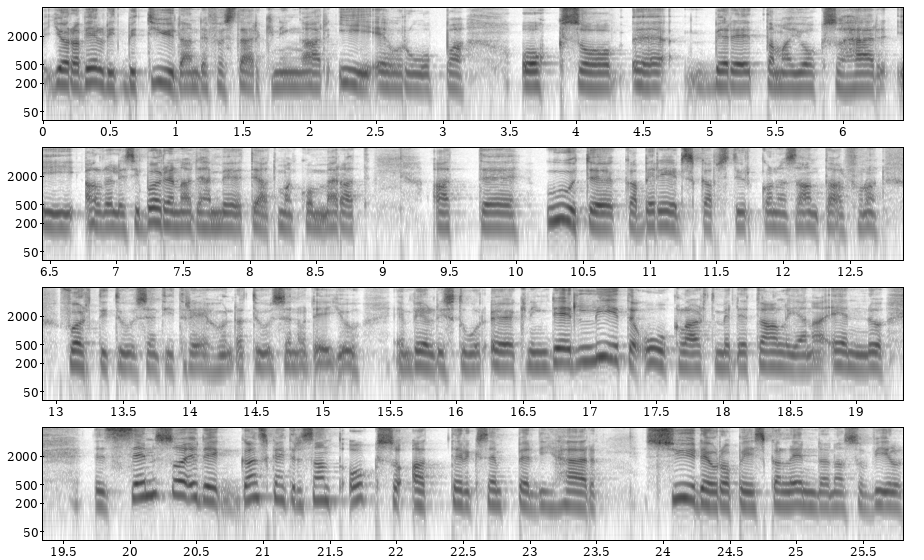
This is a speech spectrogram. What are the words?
göra väldigt betydande förstärkningar i Europa. Och så eh, berättar man ju också här i, alldeles i början av det här mötet att man kommer att att eh, utöka beredskapsstyrkornas antal från 40 000 till 300 000 och det är ju en väldigt stor ökning. Det är lite oklart med detaljerna ännu. Sen så är det ganska intressant också att till exempel de här sydeuropeiska länderna så vill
